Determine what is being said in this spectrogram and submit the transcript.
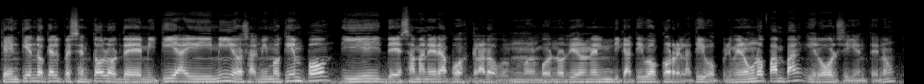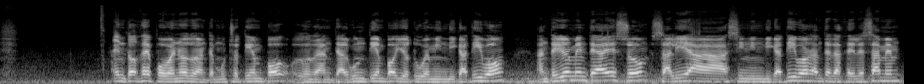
que entiendo que él presentó los de mi tía y míos al mismo tiempo y de esa manera, pues claro, nos dieron el indicativo correlativo. Primero uno, pam, pam, y luego el siguiente, ¿no? Entonces, pues bueno, durante mucho tiempo, durante algún tiempo yo tuve mi indicativo. Anteriormente a eso salía sin indicativos, antes de hacer el examen,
